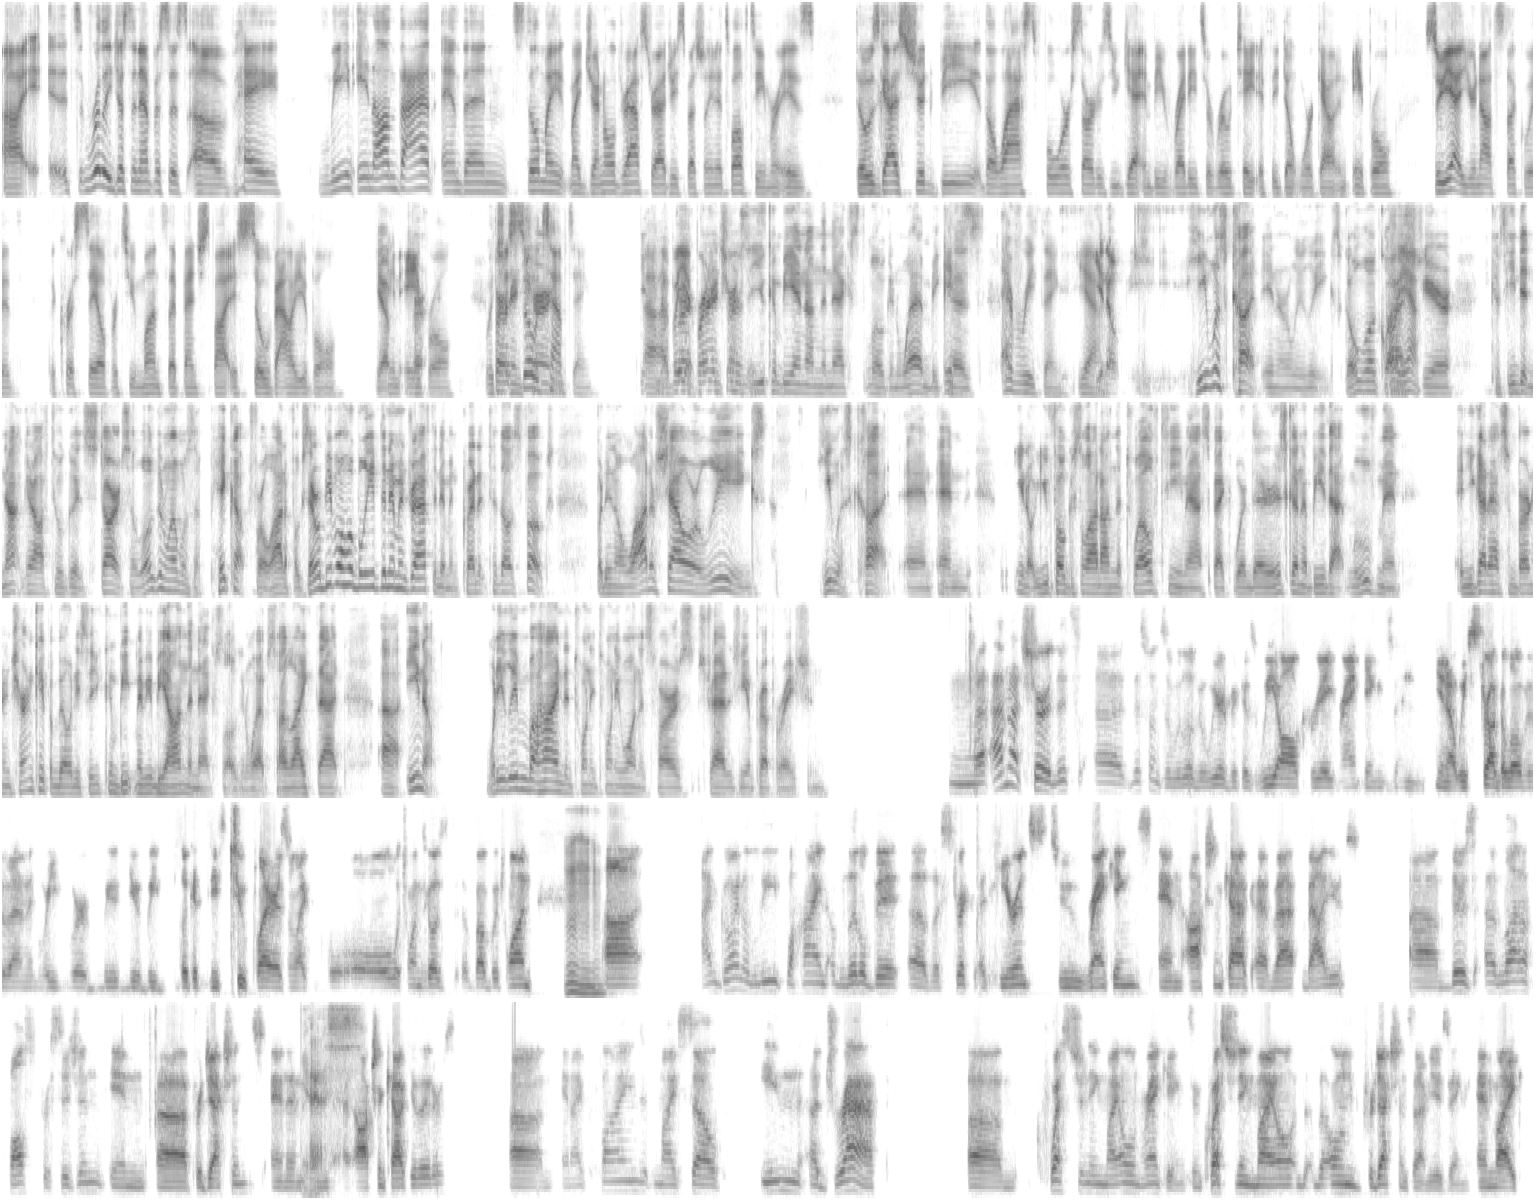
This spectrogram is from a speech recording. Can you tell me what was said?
Uh, it, it's really just an emphasis of, hey, lean in on that. And then still my, my general draft strategy, especially in a 12 teamer, is those guys should be the last four starters you get and be ready to rotate if they don't work out in April. So yeah, you're not stuck with the Chris Sale for two months. That bench spot is so valuable yep. in April, which Burn is so churn. tempting. Yeah, uh, but yeah, Burn Insurance, you can be in on the next Logan Webb because everything. Yeah, you know he, he was cut in early leagues. Go look last oh, yeah. year because he did not get off to a good start. So Logan Webb was a pickup for a lot of folks. There were people who believed in him and drafted him, and credit to those folks. But in a lot of shallower leagues, he was cut, and and you know you focus a lot on the 12 team aspect where there is going to be that movement and you got to have some burn and churn capability so you can beat maybe beyond the next Logan Webb. So I like that. Uh, Eno, what are you leaving behind in 2021 as far as strategy and preparation? Mm, I'm not sure. This uh, this one's a little bit weird because we all create rankings and you know we struggle over them and we we're, we we look at these two players and we're like oh which one goes above which one. Mm-hmm. Uh, I'm going to leave behind a little bit of a strict adherence to rankings and auction cal- uh, values. Um, there's a lot of false precision in uh, projections and in, yes. auction calculators. Um, and I find myself in a draft um, questioning my own rankings and questioning my own the own projections that I'm using. And like,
